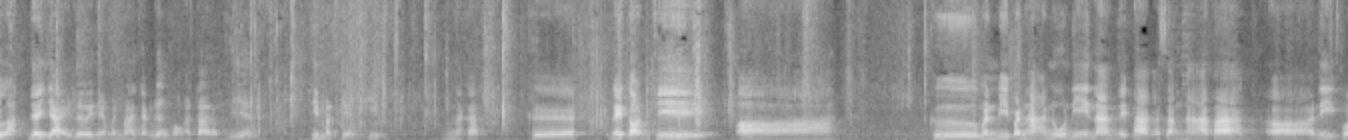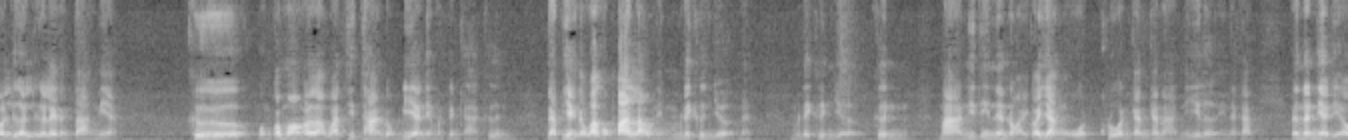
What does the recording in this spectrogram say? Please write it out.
หลักใหญ่ ๆ เลยเนี่ยมันมาจากเรื่องของอัตราดอกเบี้ยที่มันเปลี่ยนทิศนะครับ คือในตอนที่คือมันมีปัญหานู่นนี่นั่น ในภาคอสังหาภาคนี่ครัวเรือนหรืออะไรต่างๆ เนี่ยคือผมก็มองแล้วแหละว่าทิศทางดอกเบี้ยเนี่ยมันเป็นขาขึ้น แต่เพียงแต่ว่าของบ้านเราเนี่ยมันไม่ได้ขึ้นเยอะนะไม่ได้ขึ้นเยอะขึ้นมานิดๆหน่อยก็ยังอดครวนกันขนาดนี้เลยนะครับ ดังนั้นเนี่ยเดี๋ยว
